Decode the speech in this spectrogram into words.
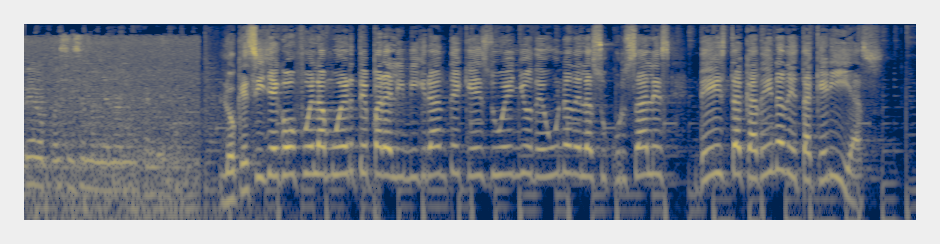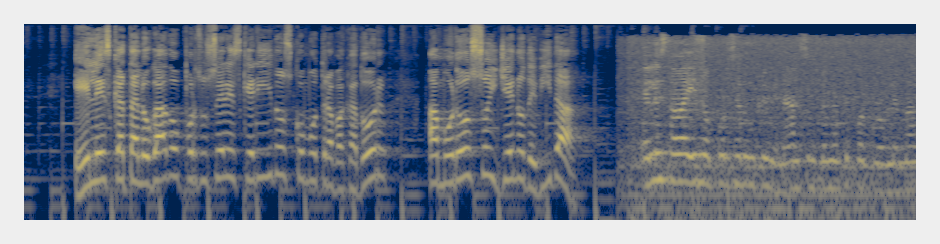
pero pues ese mañana nunca llegó. Lo que sí llegó fue la muerte para el inmigrante que es dueño de una de las sucursales de esta cadena de taquerías. Él es catalogado por sus seres queridos como trabajador, amoroso y lleno de vida. Él estaba ahí no por ser un criminal, simplemente por problemas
